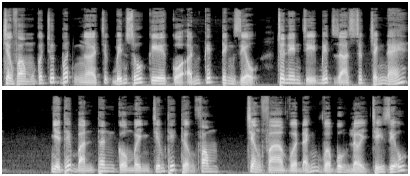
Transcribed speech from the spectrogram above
Trương Phong có chút bất ngờ trước biến số kia của ấn kết tinh diệu, cho nên chỉ biết ra sức tránh né. Nhìn thấy bản thân của mình chiếm thế thượng phong, Trang pha vừa đánh vừa buông lời chế diễu.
